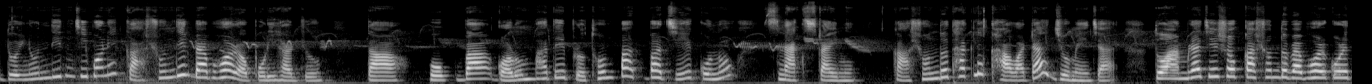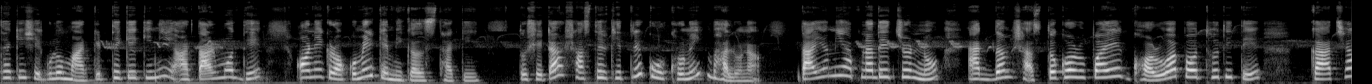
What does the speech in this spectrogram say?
দৈনন্দিন জীবনে কাসুন্দির ব্যবহার অপরিহার্য। তা হোক বা গরম ভাতের প্রথম পাত বা যে কোনো স্ন্যাক্স টাইমে। কাসন্দ থাকলে খাওয়াটা জমে যায়। তো আমরা যেসব কাসন্দ ব্যবহার করে থাকি সেগুলো মার্কেট থেকে কিনি আর তার মধ্যে অনেক রকমের কেমিক্যালস থাকে। তো সেটা স্বাস্থ্যের ক্ষেত্রে কখনোই ভালো না। তাই আমি আপনাদের জন্য একদম স্বাস্থ্যকর উপায়ে ঘরোয়া পদ্ধতিতে কাঁচা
